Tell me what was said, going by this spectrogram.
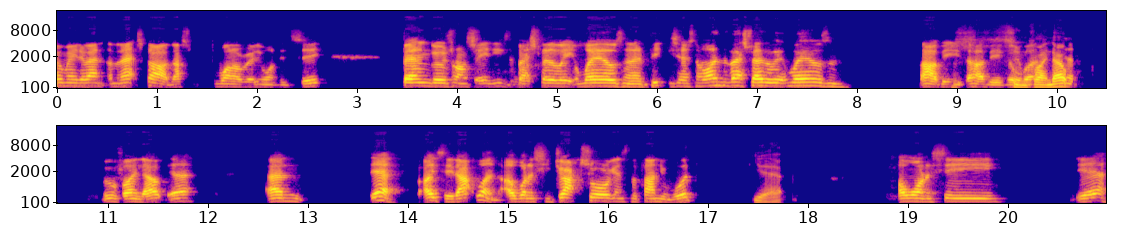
co-main event on the next card. That's the one I really wanted to see. Ben goes around saying he's the best featherweight in Wales, and then Peaky says, "No, I'm the best featherweight in Wales," and that'd be that'd be a good Soon one. find out. Yeah. We'll find out, yeah. And yeah, I'd say that one. I want to see Jack Shore against Nathaniel Wood. Yeah. I want to see, yeah.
